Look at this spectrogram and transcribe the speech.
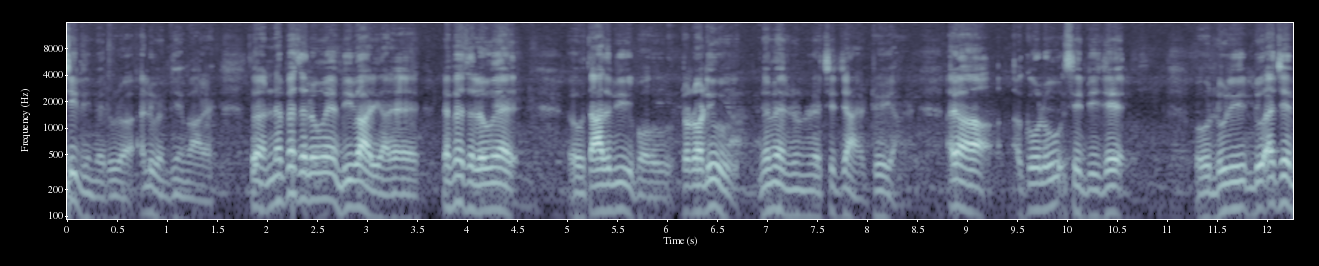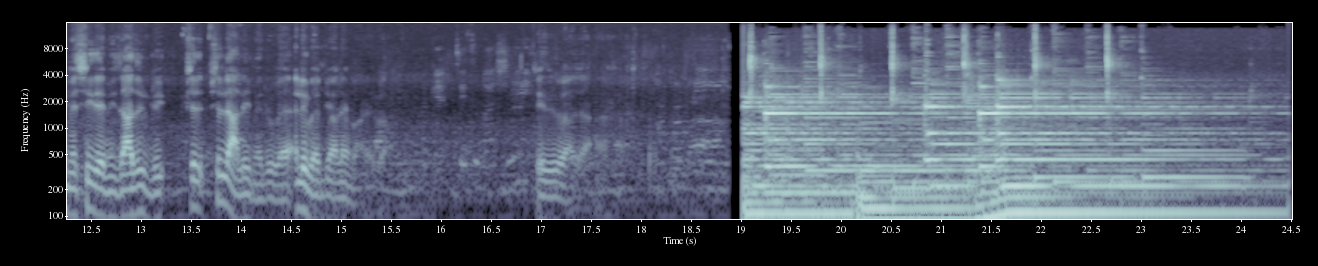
ရှိနေမယ်လို့တော့အဲ့လိုပဲမြင်ပါတယ်ဆိုတော့နှစ်ဖက်စလုံးရဲ့မိဘတွေကလည်းနှစ်ဖက်စလုံးရဲ့ဟိုသားသမီးပေါ့တော်တော်လေးကိုမျက်မျက်နှာနှာချစ်ကြတယ်တွေ့ရတယ်အဲ့တော့အကိုလုံးအစီအပြေချက်ဟိုလူတွေလူအပ်ချက်မရှိတဲ့မိသားစုတွေဖြစ်ဖြစ်လာလိမ့်မယ်လို့ပဲအဲ့လိုပဲပြောလဲပါတယ်ဗျဟုတ်ကဲ့ကျေးဇူးကျေးဇူးပါဗျာ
